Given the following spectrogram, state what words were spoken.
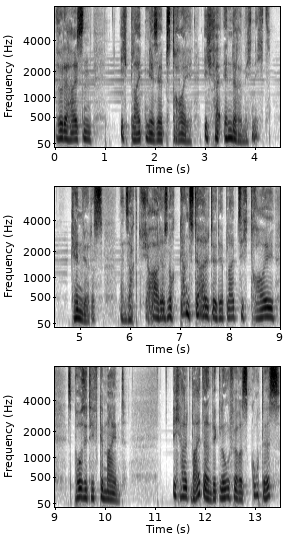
würde heißen, ich bleib mir selbst treu, ich verändere mich nicht. Kennen wir das? Man sagt, ja, der ist noch ganz der Alte, der bleibt sich treu, ist positiv gemeint. Ich halte Weiterentwicklung für was Gutes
